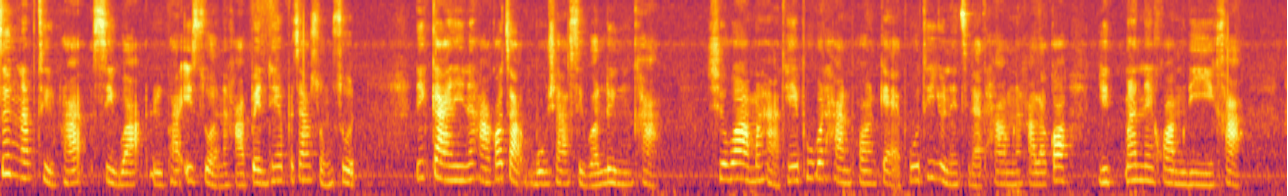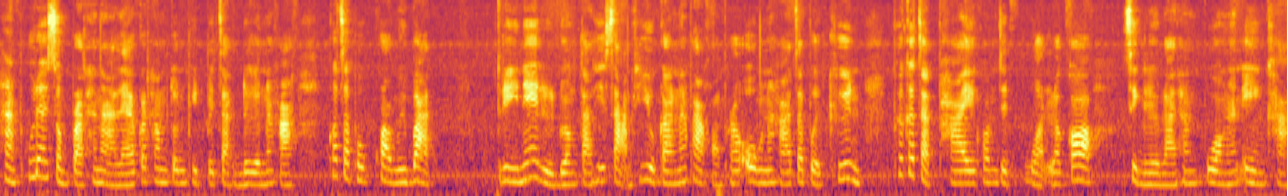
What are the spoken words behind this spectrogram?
ซึ่งนับถือพระศิวะหรือพระอิศวรนะคะ เป็นเทพเจ้าสูงสุด นิกายนี้นะคะก็จะบูชาศิวลึงค่ะเชื่อว่ามหาเทพผู้ประทานพรแก่ผู้ที่อยู่ในศีลธรรมนะคะ แล้วก็ยึดมั่นในความดีค่ะ หากผู้ใดสมปรารถนาแล้วกระทำตนผิดไปจากเดิมนะคะ ก็จะพบความวิบัติตรีเนตรหรือดวงตาที่ 3 ที่อยู่กลางหน้าผากของพระองค์นะคะ จะเปิดขึ้นเพื่อกระจัดภัยความเจ็บปวด แล้วก็ สิ่งเลวร้ายทั้งปวงนั่นเองค่ะ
